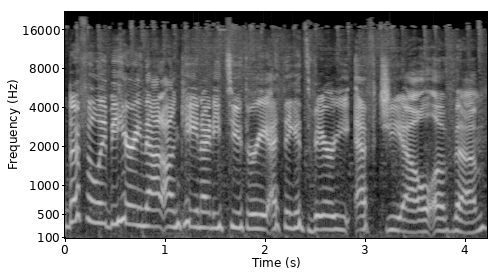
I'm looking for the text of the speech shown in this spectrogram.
you'll definitely be hearing that on K92.3. I think it's very FGL of them.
